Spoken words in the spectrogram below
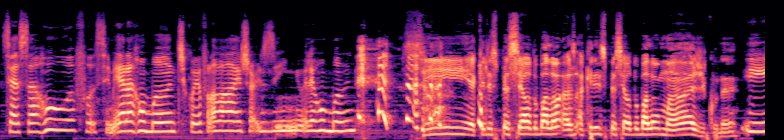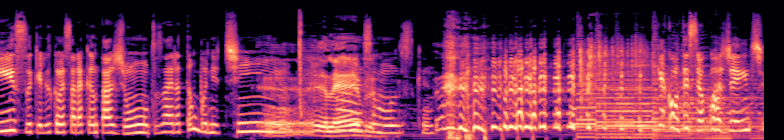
Se essa rua fosse... Era romântico. E eu falava, ai, Jairzinho, ele é romântico. Sim, aquele especial do balão, aquele especial do balão mágico, né? Isso, que eles começaram a cantar juntos. Ah, era tão bonitinho. Eu Ah, essa lembro. música. o que aconteceu com a gente?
